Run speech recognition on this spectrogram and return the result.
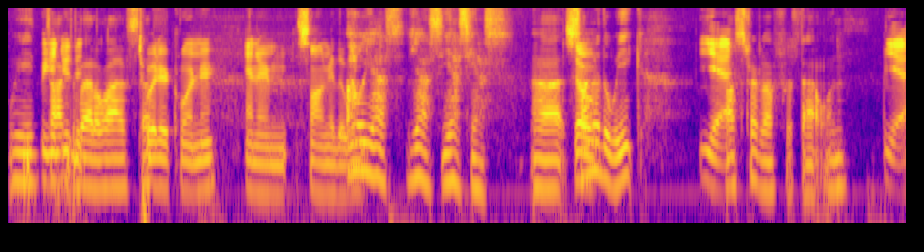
we, We talked about a lot of stuff. Twitter corner and our song of the week. Oh yes, yes, yes, yes. Uh, So- song of the week. Yeah. I'll start off with that one. Yeah.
